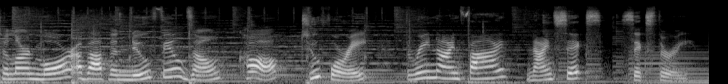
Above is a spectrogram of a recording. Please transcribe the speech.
To learn more about the new Field Zone, call 248 395 9663.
